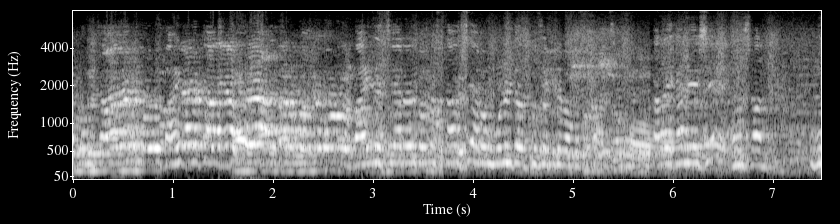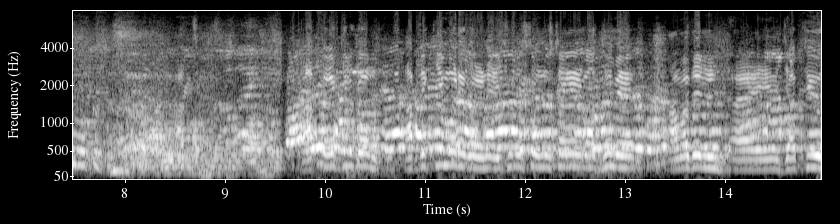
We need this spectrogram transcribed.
এবং যারা বাইরে থেকে বাইরে চেয়ারের ব্যবস্থা আছে এবং মনিটর প্রজেক্টের ব্যবস্থা আছে। তারা এখানে এসে অনুষ্ঠান উপভোগ করতেছে আপনারা কীরকম আপনি কি মনে করেন? এই সমস্ত অনুষ্ঠানের মাধ্যমে আমাদের জাতীয়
